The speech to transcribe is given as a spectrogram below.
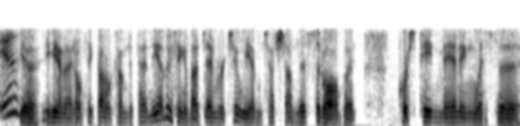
yeah. Yeah. Again, I don't think that'll come to pass. The other thing about Denver too, we haven't touched on this at all, but of course Peyton Manning with the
